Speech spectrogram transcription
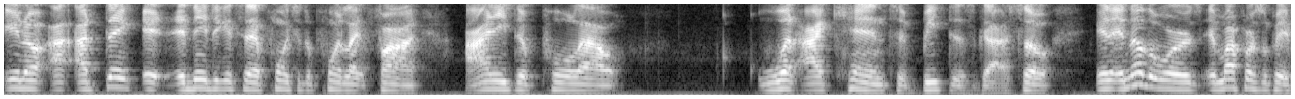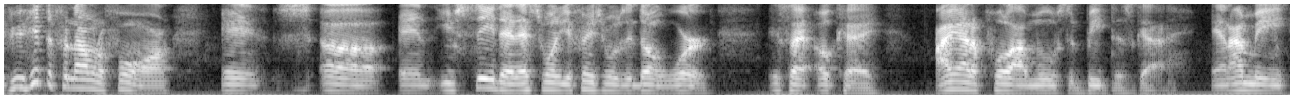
you know, I, I think it, it need to get to that point to the point like, fine, I need to pull out what I can to beat this guy. So, in, in other words, in my personal opinion, if you hit the phenomenal forearm and uh and you see that that's one of your finishing moves that don't work, it's like okay, I got to pull out moves to beat this guy. And I mean,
